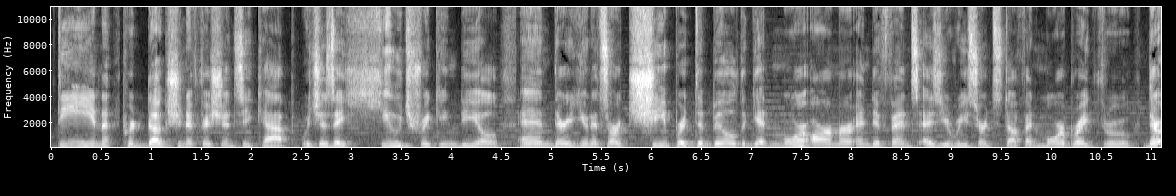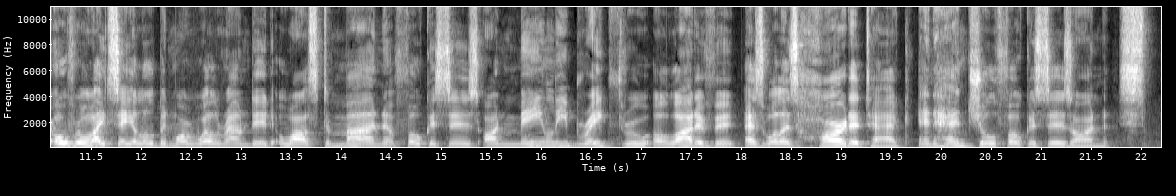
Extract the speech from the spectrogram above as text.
15 production efficiency cap, which is a huge freaking deal, and their units are cheaper to build, to get more armor and defense as you research stuff, and more breakthrough. They're overall, I'd say, a little bit more well-rounded, whilst MAN focuses on mainly breakthrough, a lot of it, as well as hard attack, and Henschel focuses on speed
